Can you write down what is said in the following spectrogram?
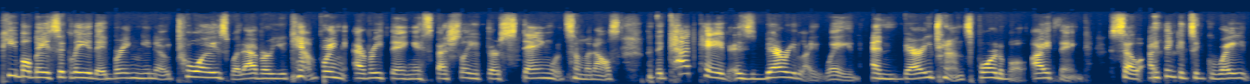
people basically they bring, you know, toys, whatever. You can't bring everything, especially if they're staying with someone else. But the cat cave is very lightweight and very transportable, I think. So I think it's a great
